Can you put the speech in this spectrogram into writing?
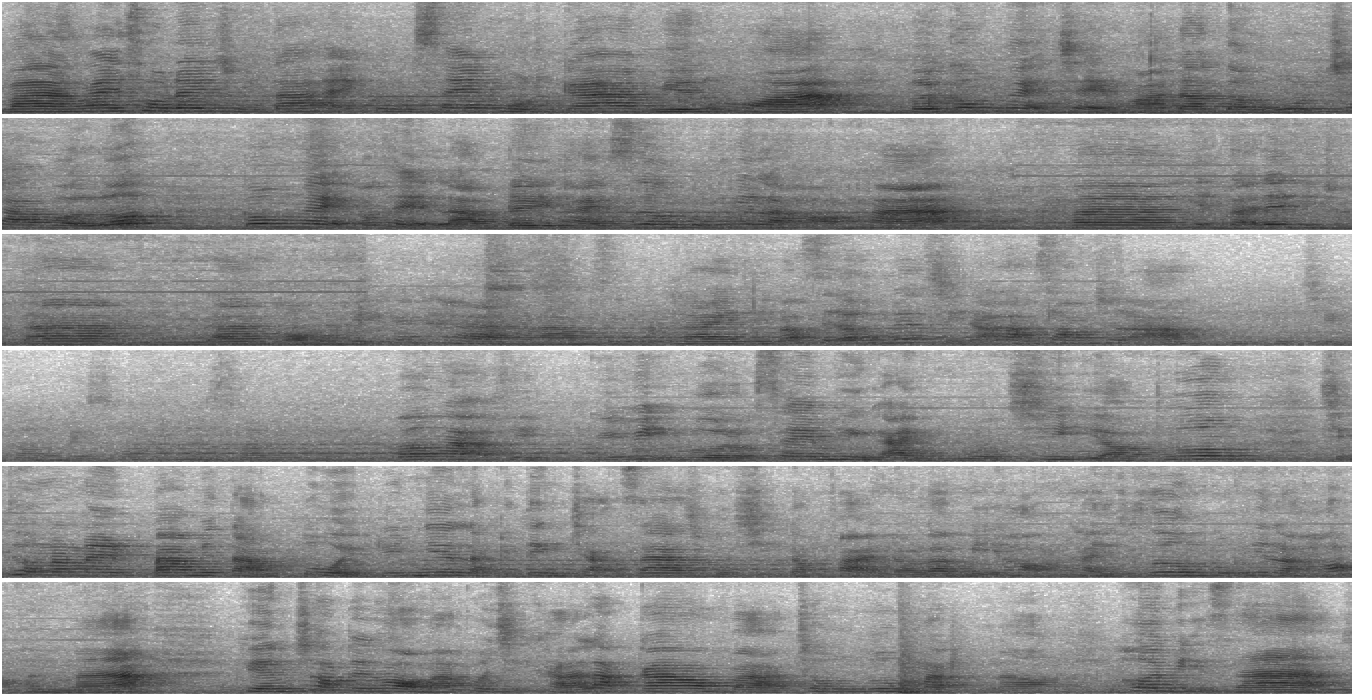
Và ngay sau đây chúng ta hãy cùng xem một ca biến hóa với công nghệ trẻ hóa đa tầng Ultra Plus Công nghệ có thể làm đầy thái dương cũng như là họ má Và hiện tại đây thì chúng ta đang có một vị khách hàng làm dịch vụ này. Thì bác sĩ ơi không biết chị đã làm xong chưa ạ? Chỉ cần mấy shot là xong Vâng ạ, thì quý vị vừa được xem hình ảnh của chị Thương Chị Thương năm nay 38 tuổi Tuy nhiên là cái tình trạng da của chị gặp phải đó là bị hõm thái dương cũng như là hóp phần má Khiến cho cái gò má của chị khá là cao và trông gương mặt nó hơi bị già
